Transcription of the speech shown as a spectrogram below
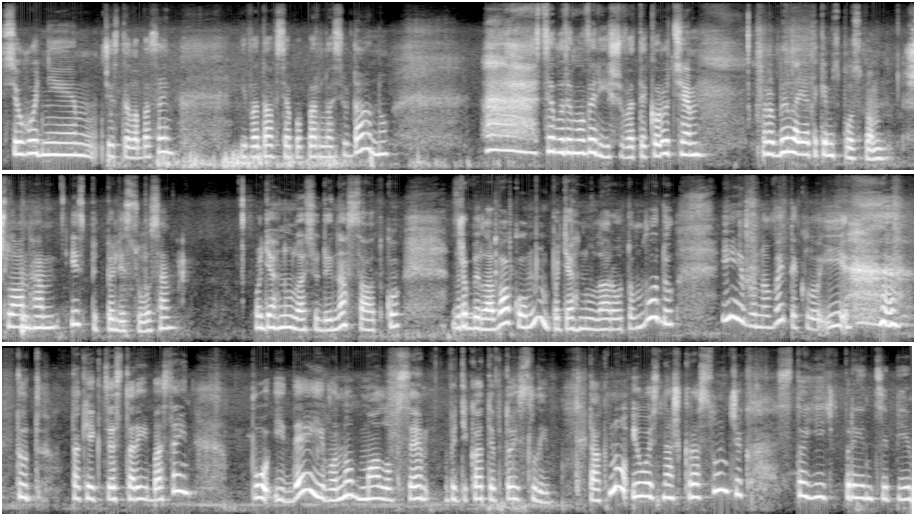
Сьогодні чистила басейн і вода вся поперла сюди. Ну, це будемо вирішувати. Коротше, робила я таким способом: шланга із-під пилісоса. Одягнула сюди насадку, зробила вакуум, ну, потягнула ротом воду, і воно витекло. І тут, так як це старий басейн, по ідеї воно б мало все витікати в той слив. Так, ну і ось наш красунчик стоїть, в принципі.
